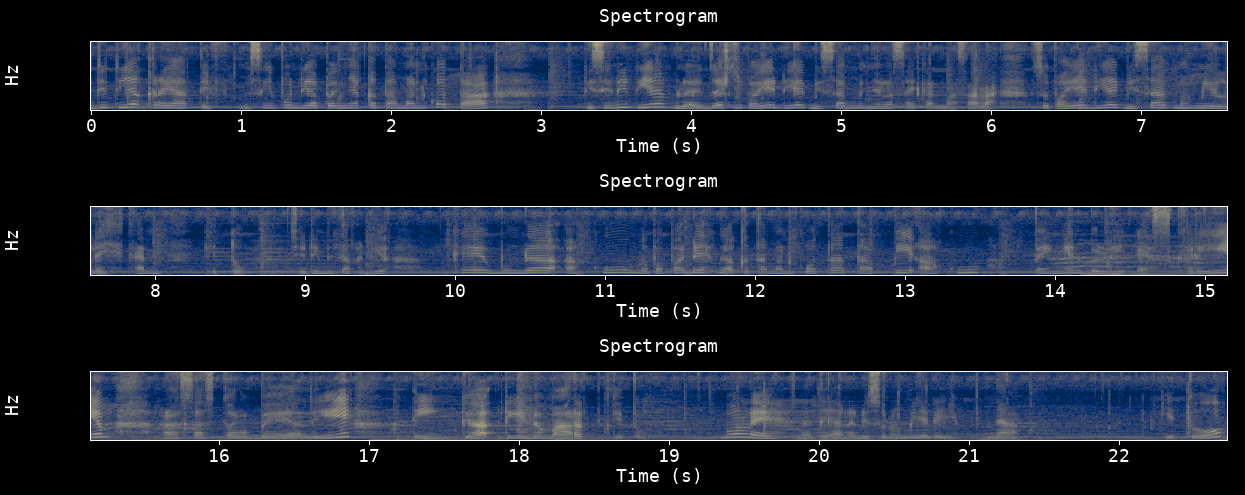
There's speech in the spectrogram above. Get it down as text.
jadi dia kreatif. Meskipun dia pengen ke taman kota di sini dia belajar supaya dia bisa menyelesaikan masalah supaya dia bisa memilih kan gitu. Jadi misalkan dia oke okay, bunda aku nggak apa-apa deh nggak ke taman kota tapi aku pengen beli es krim rasa stroberi tiga di Indomaret gitu. Boleh nanti anak disuruh milih. Nah gitu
